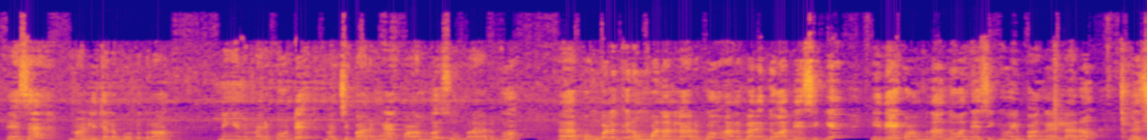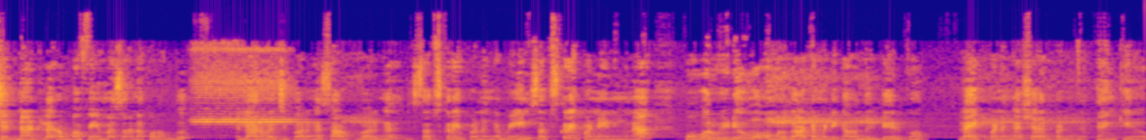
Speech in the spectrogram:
லேசாக மல்லித்தலை போட்டுக்கிறோம். நீங்கள் இந்த மாதிரி போட்டு வச்சு பாருங்கள் குழம்பு சூப்பராக இருக்கும். அதாவது பொங்கலுக்கு ரொம்ப நல்லா இருக்கும். அது மாதிரி துவாதேசிக்கும் இதே குழம்பு தான் துவாதேசிக்கும் வைப்பாங்க எல்லோரும். இந்த செட்நாட்டில் ரொம்ப ஃபேமஸான குழம்பு. எல்லாரும் வச்சு பாருங்கள் சாப்பிட்டு பாருங்கள் சப்ஸ்கிரைப் பண்ணுங்கள் மெயின் சப்ஸ்கிரைப் பண்ணினீங்கன்னா ஒவ்வொரு வீடியோவும் உங்களுக்கு ஆட்டோமேட்டிக்காக வந்துக்கிட்டே இருக்கும். லைக் பண்ணுங்கள் ஷேர் பண்ணுங்கள் தேங்க்யூ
